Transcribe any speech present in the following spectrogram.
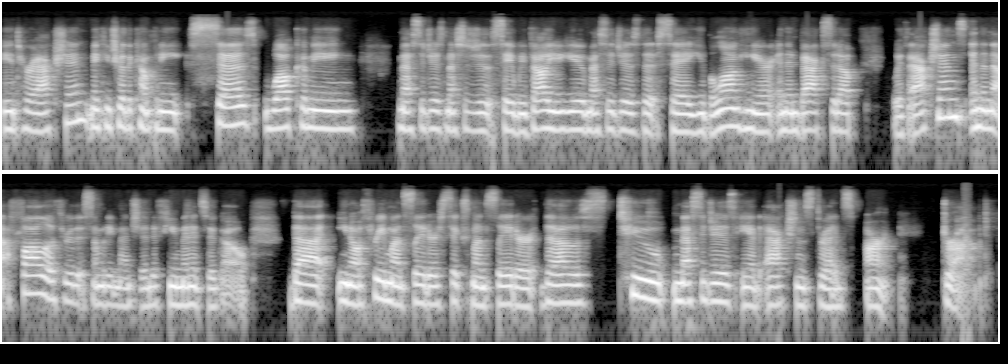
interaction, making sure the company says welcoming messages, messages that say we value you, messages that say you belong here, and then backs it up with actions. And then that follow through that somebody mentioned a few minutes ago, that, you know, three months later, six months later, those two messages and actions threads aren't dropped.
